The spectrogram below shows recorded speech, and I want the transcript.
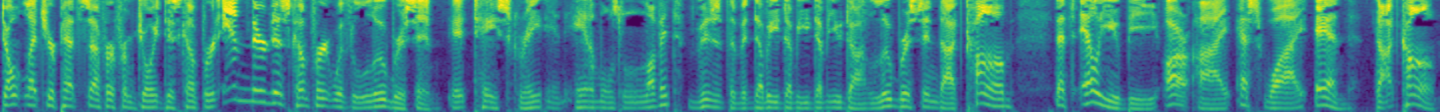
Don't let your pet suffer from joint discomfort and their discomfort with LubriSyn. It tastes great and animals love it. Visit them at www.lubrisyn.com. That's L-U-B-R-I-S-Y-N dot com.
